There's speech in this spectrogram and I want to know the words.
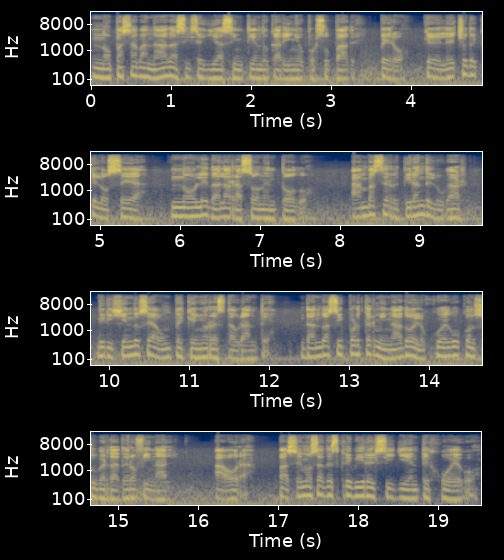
no pasaba nada si seguía sintiendo cariño por su padre, pero que el hecho de que lo sea no le da la razón en todo. Ambas se retiran del lugar dirigiéndose a un pequeño restaurante, dando así por terminado el juego con su verdadero final. Ahora, pasemos a describir el siguiente juego.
